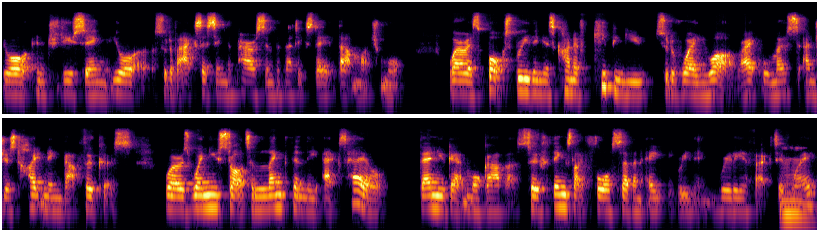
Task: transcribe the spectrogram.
you're introducing, you're sort of accessing the parasympathetic state that much more. Whereas box breathing is kind of keeping you sort of where you are, right? Almost, and just heightening that focus. Whereas when you start to lengthen the exhale, then you get more GABA. So things like four, seven, eight breathing, really effective mm. way.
